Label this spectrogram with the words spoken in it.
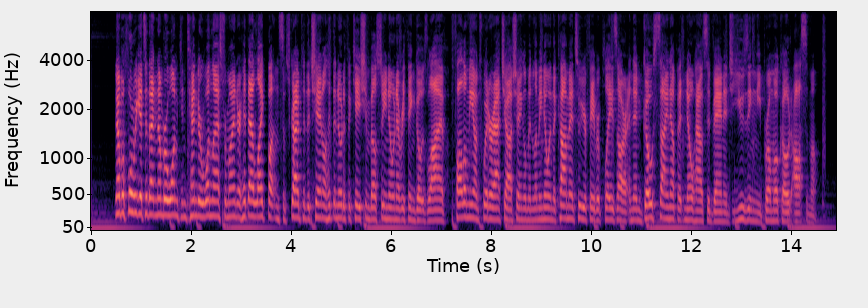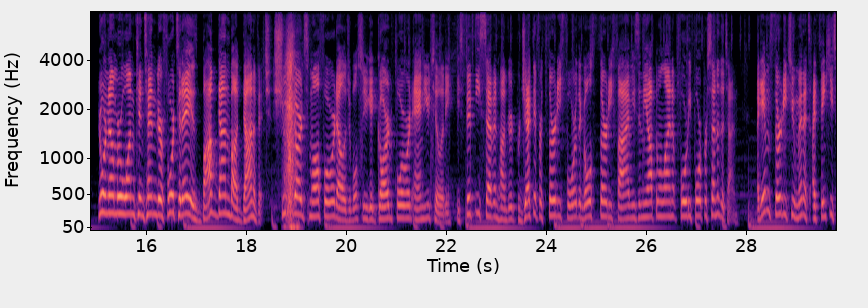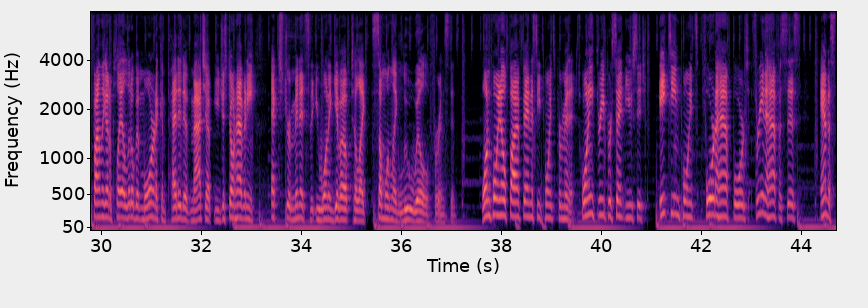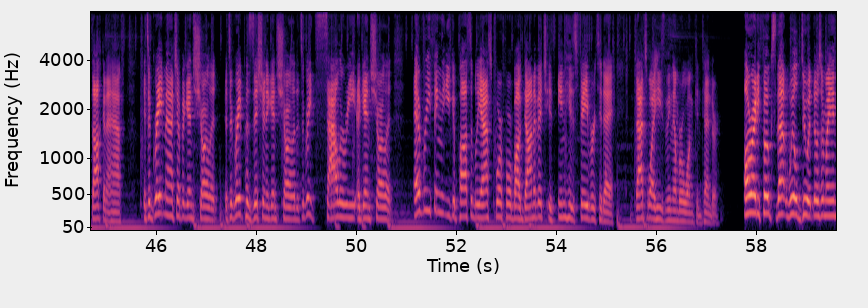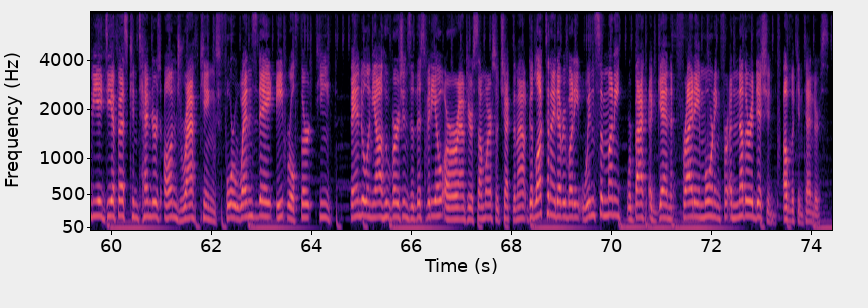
Now, before we get to that number one contender, one last reminder hit that like button, subscribe to the channel, hit the notification bell so you know when everything goes live. Follow me on Twitter at Josh Engleman. Let me know in the comments who your favorite plays are, and then go sign up at No House Advantage using the promo code AWESEMO. Your number one contender for today is Bogdan Bogdanovic, shooting guard, small forward eligible, so you get guard, forward, and utility. He's 5,700, projected for 34. The goal's 35. He's in the optimal lineup 44% of the time. I gave him 32 minutes. I think he's finally going to play a little bit more in a competitive matchup. You just don't have any extra minutes that you want to give up to like someone like Lou Will, for instance. 1.05 fantasy points per minute, 23% usage, 18 points, four and a half boards, three and a half assists and a stock and a half. It's a great matchup against Charlotte. It's a great position against Charlotte. It's a great salary against Charlotte. Everything that you could possibly ask for for Bogdanovic is in his favor today. That's why he's the number one contender. Alrighty, folks, that will do it. Those are my NBA DFS contenders on DraftKings for Wednesday, April 13th. FanDuel and Yahoo versions of this video are around here somewhere, so check them out. Good luck tonight, everybody. Win some money. We're back again Friday morning for another edition of the Contenders.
